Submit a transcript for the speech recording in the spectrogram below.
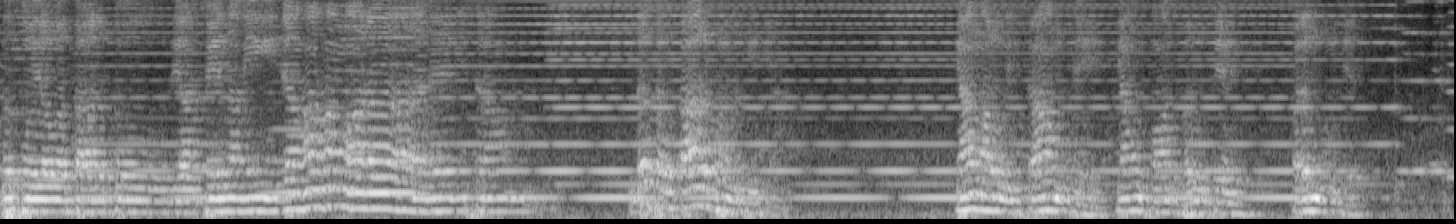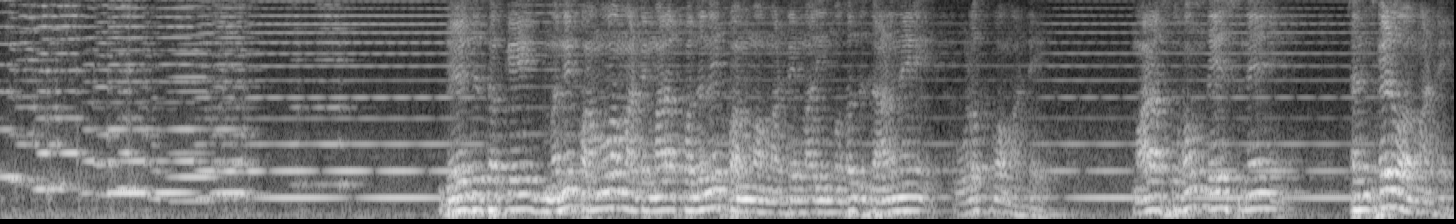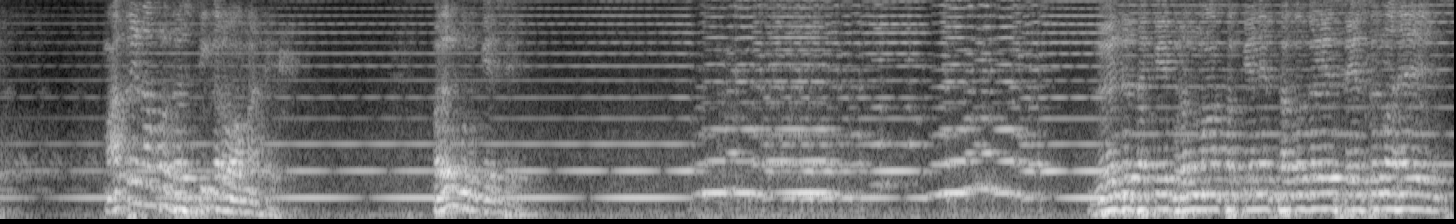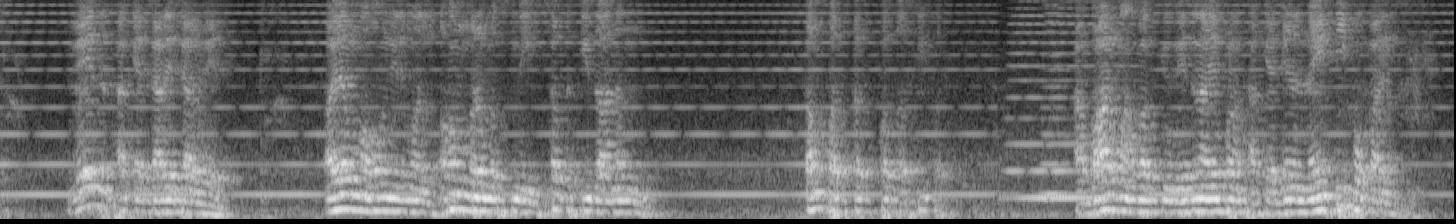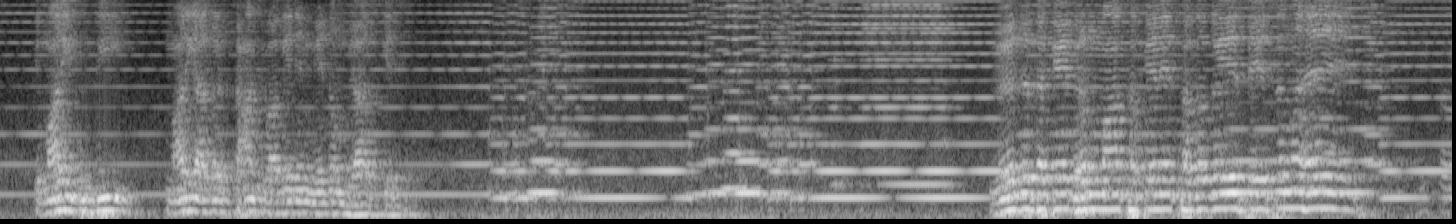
तो अवतार तो ध्यासे नहीं जहाँ हमारा है विश्राम। दस अवतार પણ નથી ક્યાં મારો વિશ્રામ છે ક્યાં હું શ્વાસ ભરું છે પરમ ગુરુ છે ભેદ થકે મને પામવા માટે મારા પદને પામવા માટે મારી મહદ જાણને ઓળખવા માટે મારા સુહમ દેશને છંછેડવા માટે માત્ર એના પર દ્રષ્ટિ કરવા માટે. પરમ ગુરુ કહે છે, વેદ થકે બ્રહ્મા થકે ને થક ગયે શેષ મહે વેદ થકે ચારે ચાર અયમ મહો નિર્મલ, અહમ બ્રહ્મસ્મિ સતચિદાનંદ તમપત તત્પત અસીપત આ બારમા વાક્ય વેદના એ પણ થાક્યા જેને નૈતી પોકારી. કે મારી બુદ્ધિ મારી આગળ ચાંચ વાગે ને વેદમ વ્યાસ કે છે વેદ થકે બ્રહ્મા થકે ને થગ ગયે શેષ મહેશ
